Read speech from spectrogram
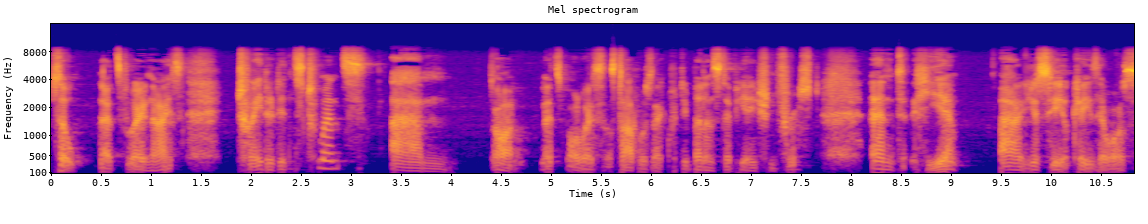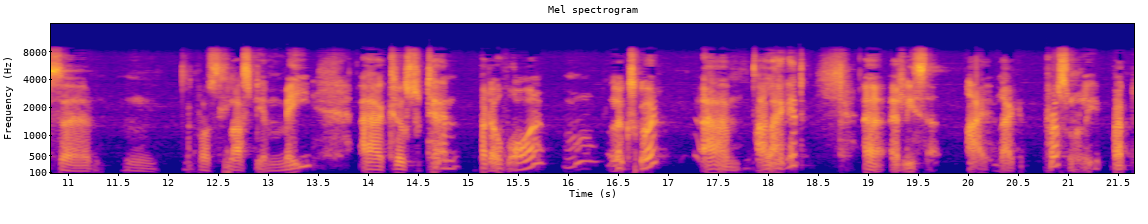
So that's very nice. Traded instruments, um, or let's always start with equity balance deviation first. And here uh, you see, okay, there was uh, mm, it was last year May, uh, close to 10, but overall mm, looks good. Um, I like it. Uh, at least I like it personally, but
